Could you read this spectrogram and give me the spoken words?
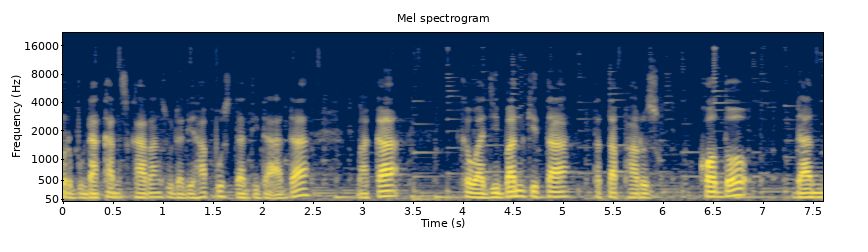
perbudakan sekarang sudah dihapus dan tidak ada maka kewajiban kita tetap harus kodok dan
